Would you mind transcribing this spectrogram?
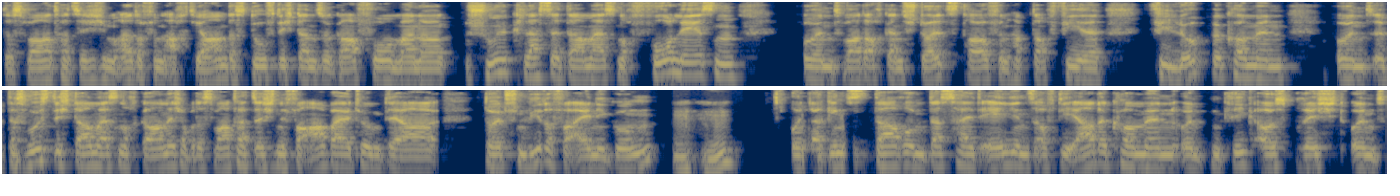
das war tatsächlich im Alter von acht Jahren. Das durfte ich dann sogar vor meiner Schulklasse damals noch vorlesen und war da auch ganz stolz drauf und habe da auch viel, viel Lob bekommen. Und äh, das wusste ich damals noch gar nicht, aber das war tatsächlich eine Verarbeitung der deutschen Wiedervereinigung. Mhm. Und da ging es darum, dass halt Aliens auf die Erde kommen und ein Krieg ausbricht und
